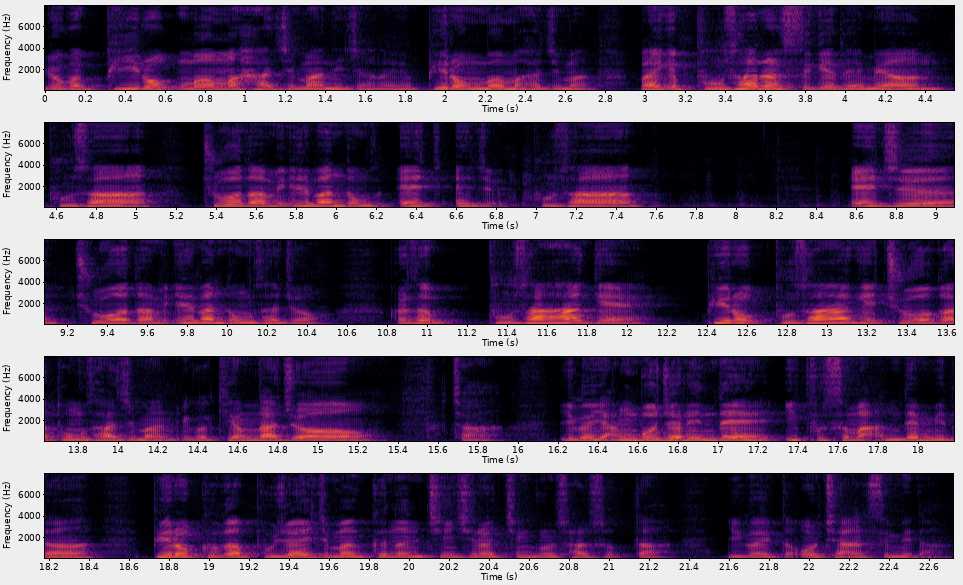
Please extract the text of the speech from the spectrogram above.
요거 비록 뭐뭐 하지만이잖아요. 비록 뭐뭐 하지만. 만약에 부사를 쓰게 되면 부사 주어 다음에 일반 동사 as, as 부사 as 주어 다음에 일반 동사죠. 그래서 부사하게 비록 부사하게 주어가 동사지만 이거 기억나죠? 자, 이거 양보절인데 if 쓰면 안 됩니다. 비록 그가 부자이지만 그는 진실한 친구를 살 수 없다. 이거 일단 옳지 않습니다.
